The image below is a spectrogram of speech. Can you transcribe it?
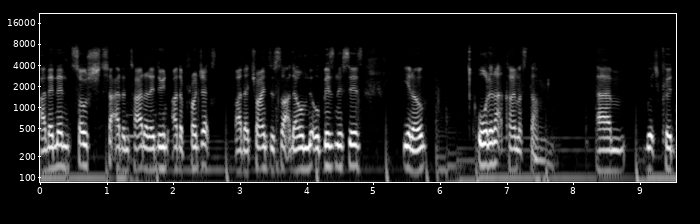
Are they then so shattered and tired? Are they doing other projects? Are they trying to start their own little businesses? You know, all of that kind of stuff, Mm. um, which could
